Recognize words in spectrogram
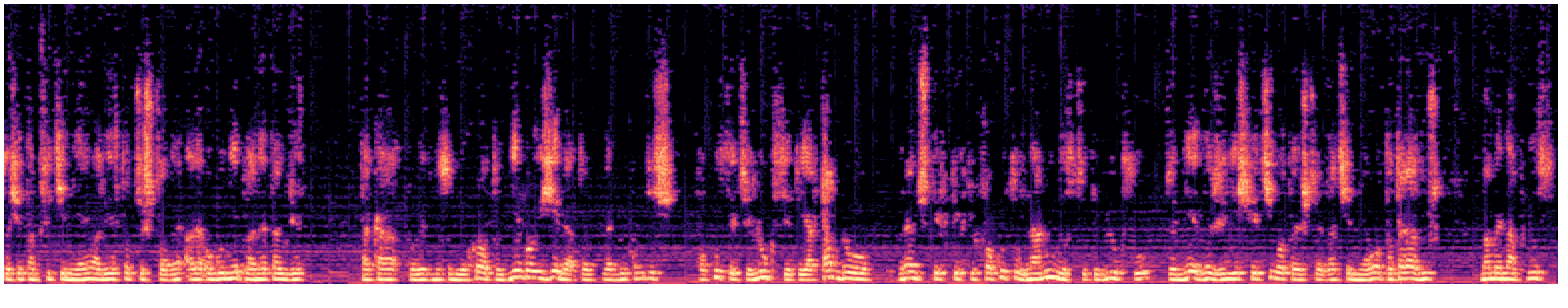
to się tam przyciemniają, ale jest to czyszczone, ale ogólnie planeta już jest taka, powiedzmy sobie, ochotą. Niebo i Ziemia, to jakby powiedzieć fokusy czy luksy, to jak tam było wręcz tych, tych, tych fokusów na minus, czy tych luksów, że nie, że nie świeciło, to jeszcze zaciemniało, to teraz już mamy na plus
